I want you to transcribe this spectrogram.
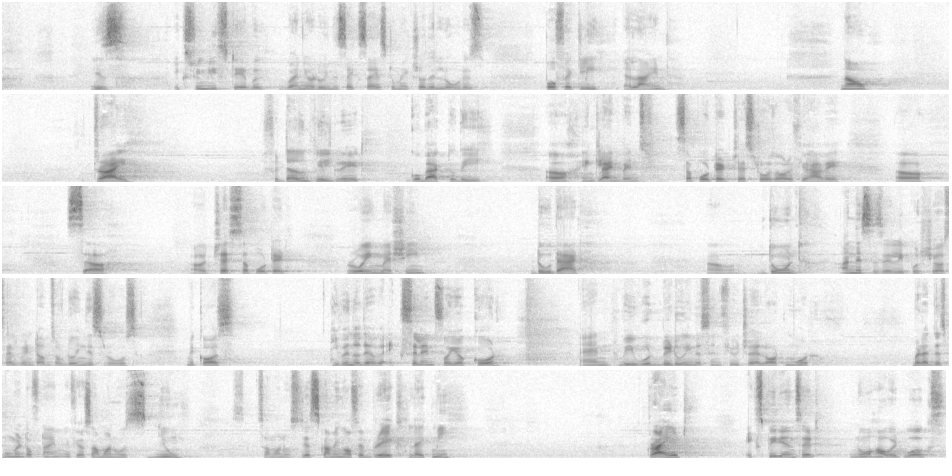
is extremely stable when you are doing this exercise to make sure the load is perfectly aligned. Now, try if it does not feel great go back to the uh, incline bench supported chest rows or if you have a, uh, uh, chest supported rowing machine do that. Uh, don't unnecessarily push yourself in terms of doing these rows because even though they are excellent for your core and we would be doing this in future a lot more. But at this moment of time if you are someone who is new, someone who is just coming off a break like me, try it, experience it, know how it works,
